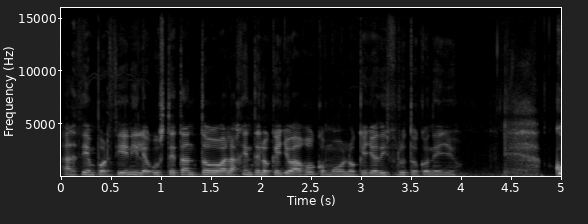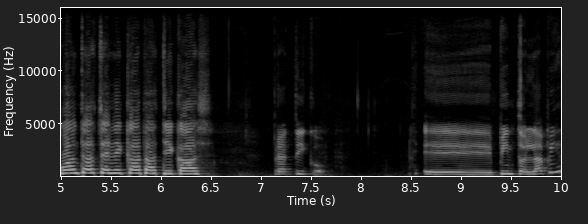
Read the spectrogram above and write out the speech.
al 100% y le guste tanto a la gente lo que yo hago como lo que yo disfruto con ello. ¿Cuántas técnicas practicas? Practico. Eh, pinto el lápiz,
